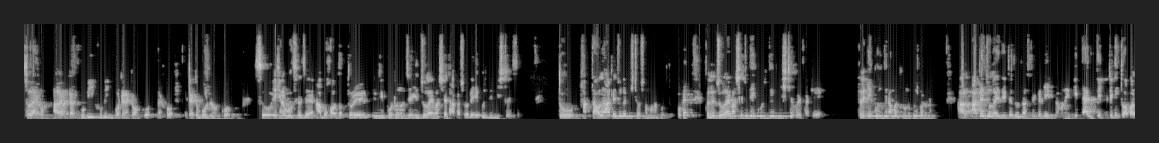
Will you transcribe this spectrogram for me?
সো দেখো আর একটা খুবই খুবই ইম্পর্টেন্ট একটা অঙ্ক, দেখো, এটা একটা বোর্ডের অঙ্ক। সো এখানে বলছে যে আবহাওয়া দপ্তরের রিপোর্ট অনুযায়ী জুলাই মাসে ঢাকা শহরে একুশ দিন বৃষ্টি হয়েছে। তো, তাহলে আটই জুলাই বৃষ্টি হওয়ার সম্ভাবনা কত? ওকে তাহলে জুলাই মাসে যদি একুশ দিন বৃষ্টি হয়ে থাকে, তাহলে একুশ দিন আমার কি অনুকূল ঘটনা আর আটে জুলাই এটা তো জাস্ট একটা ডেট মানে একদিন, এটা কিন্তু আবার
